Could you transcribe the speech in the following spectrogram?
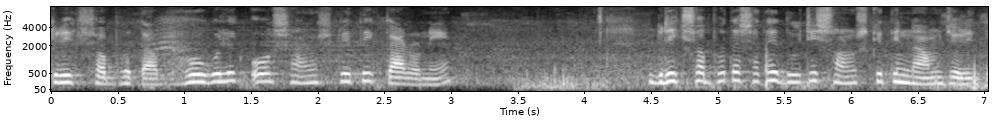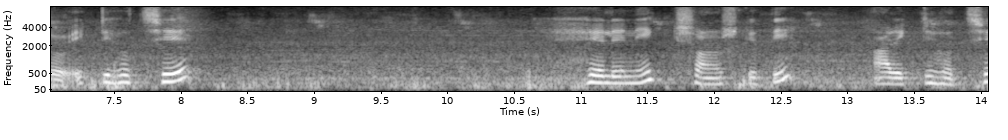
গ্রিক সভ্যতা ভৌগোলিক ও সাংস্কৃতিক কারণে গ্রিক সভ্যতার সাথে দুইটি সংস্কৃতির নাম জড়িত। একটি হচ্ছে হেলেনিক সংস্কৃতি আর একটি হচ্ছে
